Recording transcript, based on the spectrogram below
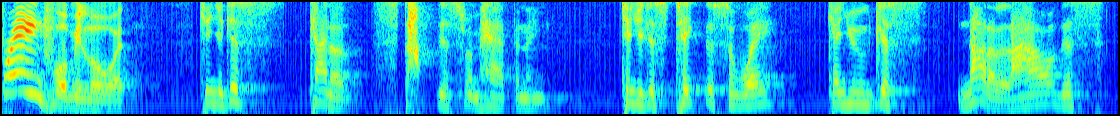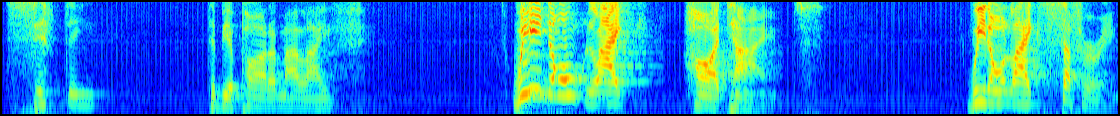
praying for me, Lord, can you just kind of stop this from happening? Can you just take this away? Can you just not allow this sifting to be a part of my life? We don't like hard times. We don't like suffering.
